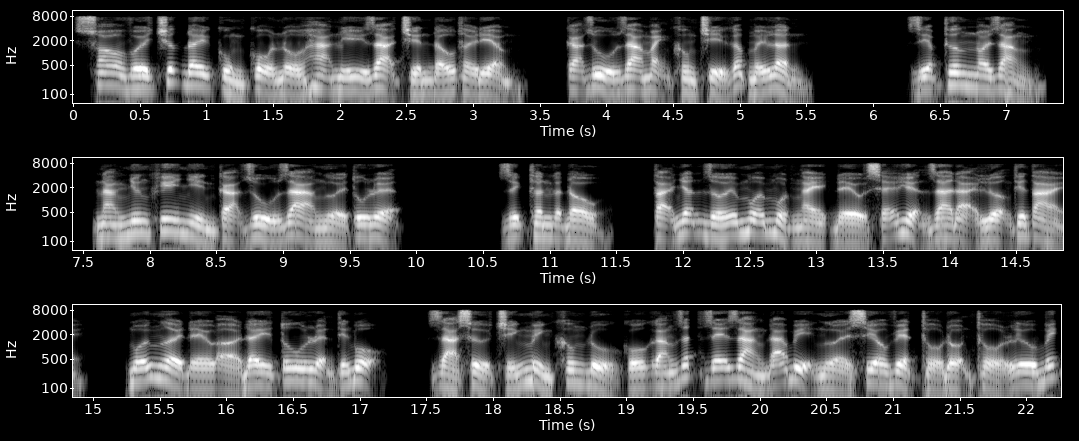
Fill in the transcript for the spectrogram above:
So với trước đây cùng cổ nổ hạ nghi dạ chiến đấu thời điểm, cả rủ dạ mạnh không chỉ gấp mấy lần. Diệp Thương nói rằng, nàng nhưng khi nhìn cả rủ dạ người tu luyện. Dịch thân gật đầu, tại nhẫn giới mỗi một ngày đều sẽ hiện ra đại lượng thiên tài, mỗi người đều ở đây tu luyện tiến bộ, giả sử chính mình không đủ cố gắng rất dễ dàng đã bị người siêu việt thổ độn thổ lưu bích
